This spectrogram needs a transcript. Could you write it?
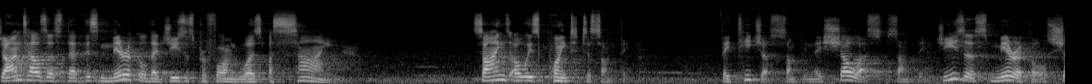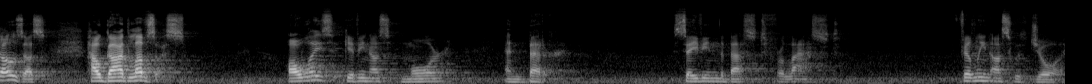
John tells us that this miracle that Jesus performed was a sign. Signs always point to something, they teach us something, they show us something. Jesus' miracle shows us how God loves us always giving us more and better, saving the best for last, filling us with joy,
